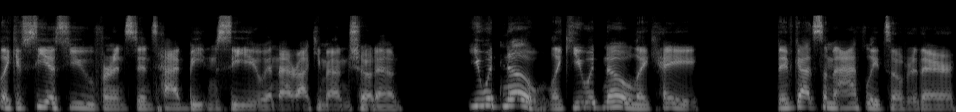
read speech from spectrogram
like if CSU, for instance, had beaten CU in that Rocky Mountain Showdown, you would know. Like you would know, like, hey, they've got some athletes over there,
